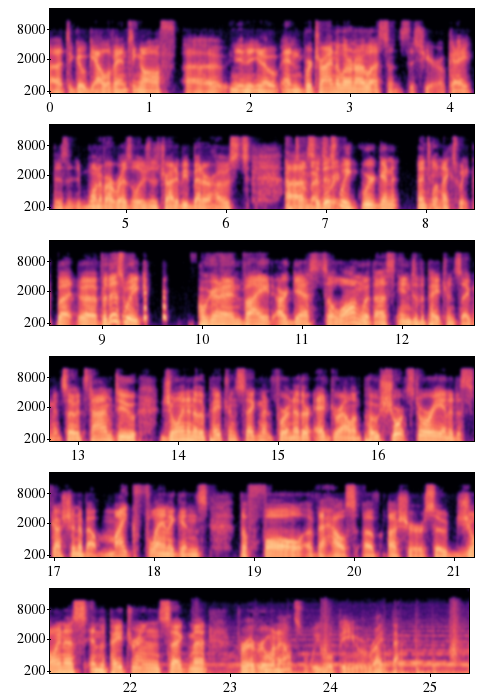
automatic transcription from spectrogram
Uh, to go gallivanting off, uh, you know, you know, and we're trying to learn our lessons this year. Okay, this is one of our resolutions: try to be better hosts. Uh, so this week. week we're gonna until next week, but uh, for this week we're going to invite our guests along with us into the patron segment. So it's time to join another patron segment for another Edgar Allan Poe short story and a discussion about Mike Flanagan's The Fall of the House of Usher. So join us in the patron segment. For everyone else, we will be right back.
